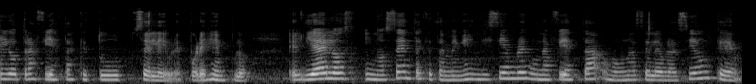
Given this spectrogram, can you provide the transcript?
Hay otras fiestas que tú celebres, por ejemplo, el Día de los Inocentes, que también es en diciembre, es una fiesta o una celebración que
